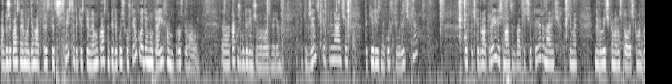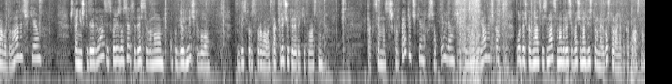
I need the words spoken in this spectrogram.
е, дуже класно його одягати 36 місяців, такий стильний. Його класно під якусь ковтинку одягнути, а їх там просто валом. Е, Також буде в іншому розмірі. Такі джинсики стрільнячі, такі різні ковтюлечки. Кофточки 2-3, 18-24, навіть такими невеличкими ростовочками. Два водолазочки. Штанішки 9-12. Скоріше за все, це десь воно по дві було. Десь проспорувалось. Так, 3-4 такі класні. Так, це в нас шкарпеточки, шапуля, шапуля на зав'язочках. Курточка 12-18, вона, до речі, бачу на дві сторони. Двостороння така класна.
